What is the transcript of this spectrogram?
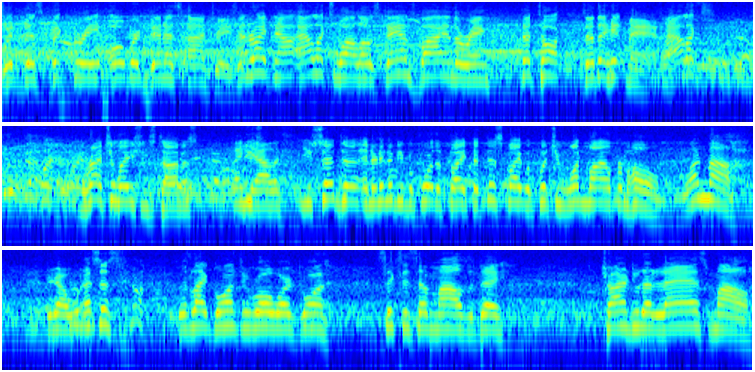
with this victory over Dennis Andries. And right now, Alex Wallau stands by in the ring to talk to the hitman. Alex? Congratulations, Thomas. Thank you, you Alex. You said uh, in an interview before the fight that this fight would put you one mile from home. One mile. Yeah, that's just, just like going through road work, going six and seven miles a day. Trying to do that last mile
